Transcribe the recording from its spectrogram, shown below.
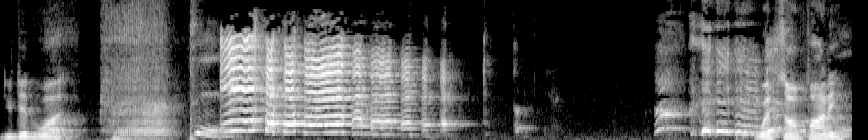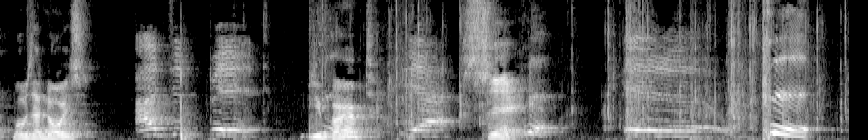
You did what? What's so funny? What was that noise? I just burped. You burped? Yeah. Sick. Ew.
